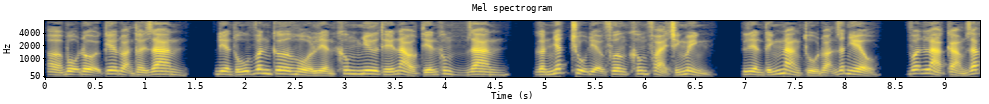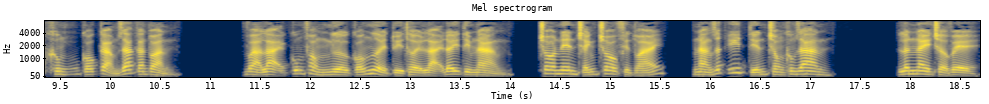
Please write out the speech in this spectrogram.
Ở bộ đội kia đoạn thời gian, Điền Tú Vân cơ hồ liền không như thế nào tiến không gian, gần nhất trụ địa phương không phải chính mình, liền tính nàng thủ đoạn rất nhiều, vẫn là cảm giác không có cảm giác an toàn. Và lại cũng phòng ngừa có người tùy thời lại đây tìm nàng, cho nên tránh cho phiền thoái, nàng rất ít tiến trong không gian. Lần này trở về,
